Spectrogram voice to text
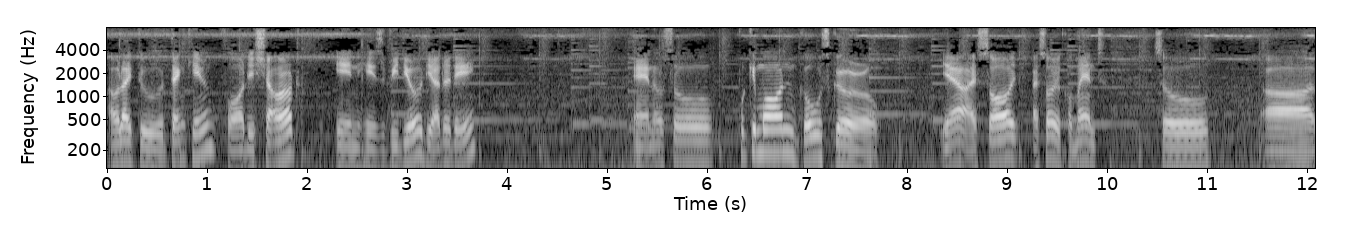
I would like to thank him for the shout out in his video the other day and also Pokemon Ghost Girl. Yeah, I saw I saw your comment. So uh,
